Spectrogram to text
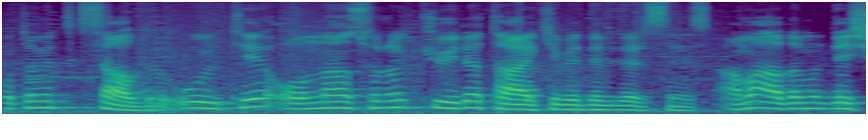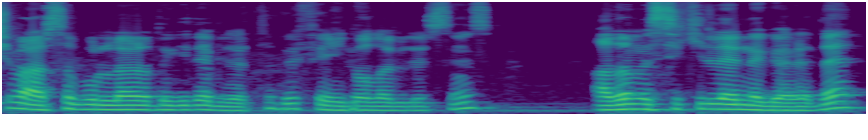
otomatik saldırı, ulti ondan sonra Q ile takip edebilirsiniz. Ama adamın deşi varsa buralara da gidebilir. Tabi fail olabilirsiniz. Adamın skill'lerine göre de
